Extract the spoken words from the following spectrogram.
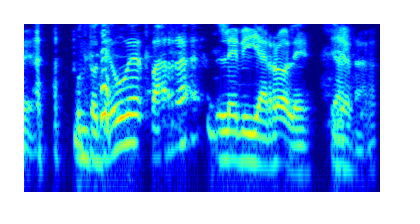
www.twitch.tv barra Levillarrole. Ya, Ya está. está.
